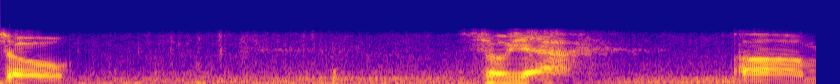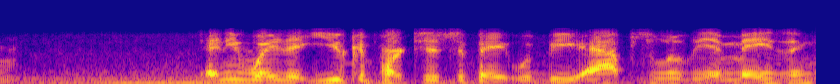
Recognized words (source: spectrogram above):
so so yeah. Um, any way that you could participate would be absolutely amazing.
